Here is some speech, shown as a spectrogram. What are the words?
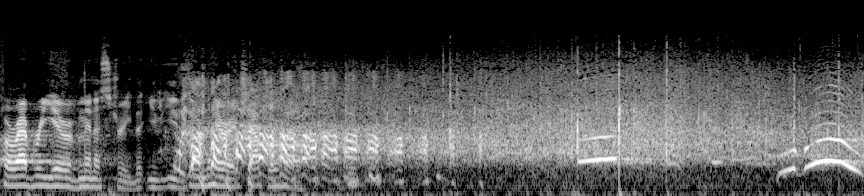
for every year of ministry that you've, you've done here at Chapel Hill. Woohoo!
